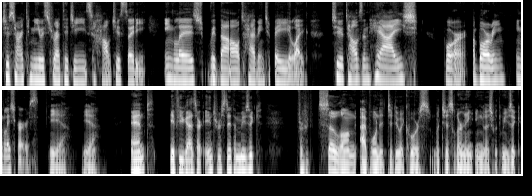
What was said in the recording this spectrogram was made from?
to start new strategies how to study English without having to pay like 2000 reais for a boring English course. Yeah, yeah. And if you guys are interested in music, for so long I've wanted to do a course with just learning English with music.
